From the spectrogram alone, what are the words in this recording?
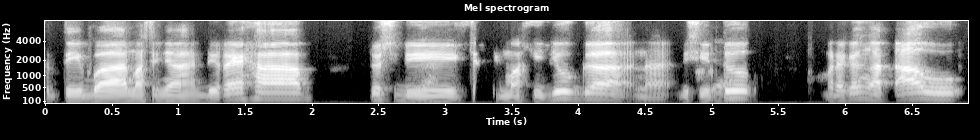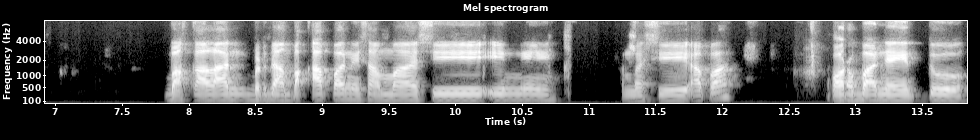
ketiban maksudnya direhab terus iya. dicaci maki juga nah di situ ya. mereka nggak tahu bakalan berdampak apa nih sama si ini sama si apa korbannya itu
